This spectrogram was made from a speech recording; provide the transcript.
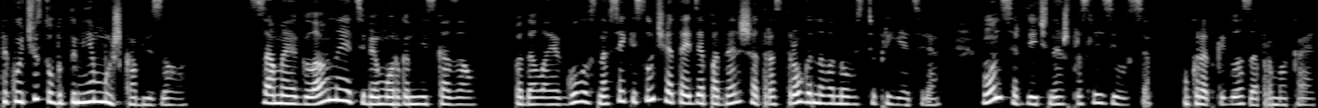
Такое чувство, будто меня мышка облизала. «Самое главное тебе Морган не сказал», — подала я голос, на всякий случай отойдя подальше от растроганного новостью приятеля. Он сердечно аж прослезился. Украдкой глаза промокает.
